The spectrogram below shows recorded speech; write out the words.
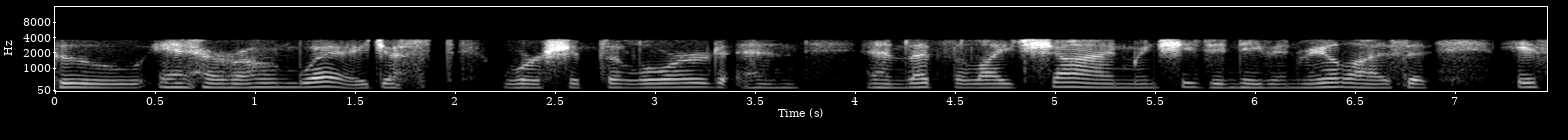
who in her own way just worshiped the Lord and and let the light shine when she didn't even realize it. It's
